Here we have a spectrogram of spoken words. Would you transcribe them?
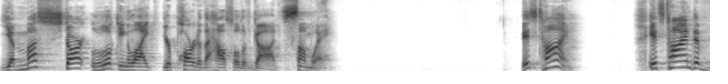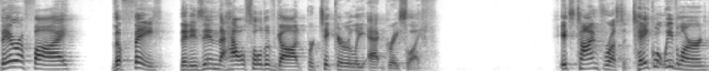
you must start looking like you're part of the household of God some way. It's time. It's time to verify the faith that is in the household of God, particularly at Grace Life. It's time for us to take what we've learned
